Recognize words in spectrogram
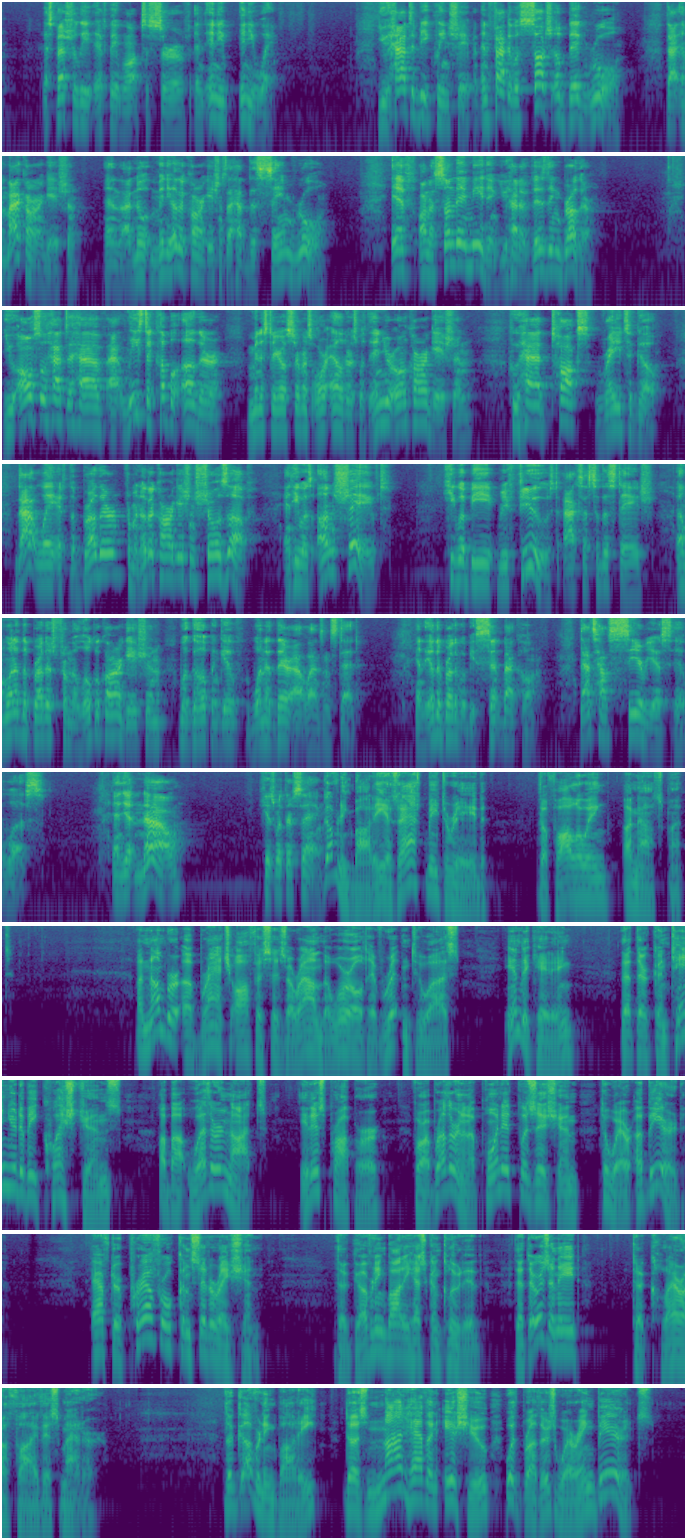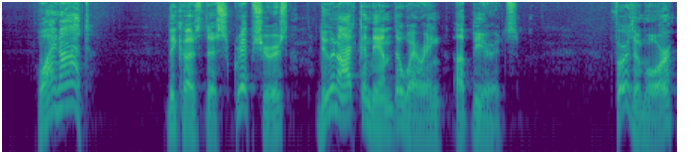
especially if they want to serve in any, any way. You had to be clean shaven. In fact, it was such a big rule that in my congregation, and I know many other congregations that had this same rule, if on a Sunday meeting you had a visiting brother, you also had to have at least a couple other ministerial servants or elders within your own congregation who had talks ready to go. That way, if the brother from another congregation shows up and he was unshaved, he would be refused access to the stage, and one of the brothers from the local congregation would go up and give one of their outlines instead. And the other brother would be sent back home. That's how serious it was. And yet now, Here's what they're saying. Governing body has asked me to read the following announcement. A number of branch offices around the world have written to us indicating that there continue to be questions about whether or not it is proper for a brother in an appointed position to wear a beard. After prayerful consideration, the governing body has concluded that there is a need to clarify this matter. The governing body does not have an issue with brothers wearing beards. Why not? Because the scriptures do not condemn the wearing of beards. Furthermore,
